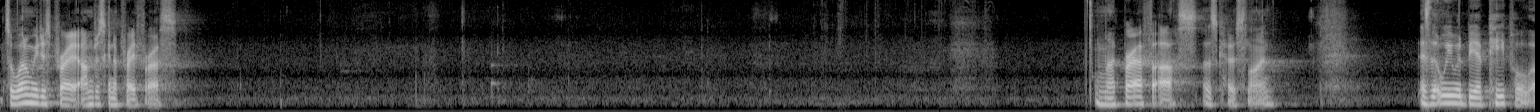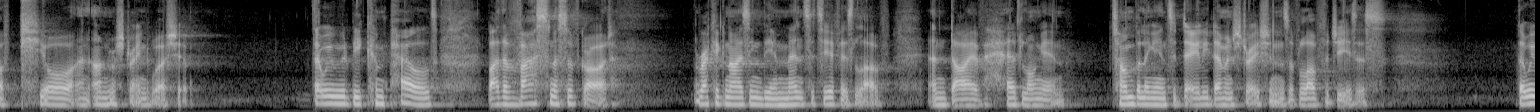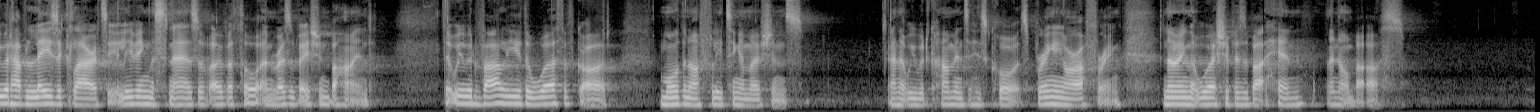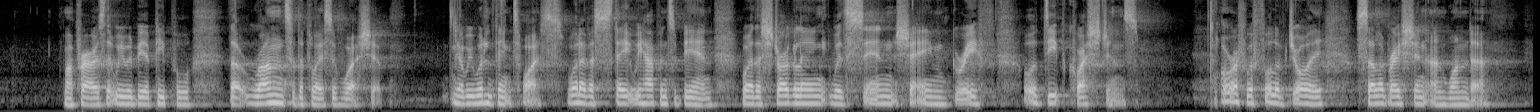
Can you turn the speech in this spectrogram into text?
so why don't we just pray? I'm just going to pray for us. My prayer for us as Coastline is that we would be a people of pure and unrestrained worship. That we would be compelled by the vastness of God, recognizing the immensity of his love, and dive headlong in, tumbling into daily demonstrations of love for Jesus. That we would have laser clarity, leaving the snares of overthought and reservation behind. That we would value the worth of God more than our fleeting emotions, and that we would come into his courts, bringing our offering, knowing that worship is about him and not about us. My prayer is that we would be a people that run to the place of worship. You know, we wouldn't think twice. Whatever state we happen to be in, whether struggling with sin, shame, grief, or deep questions, or if we're full of joy, celebration, and wonder,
